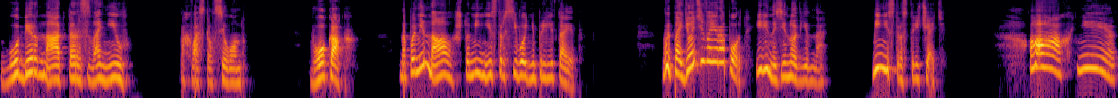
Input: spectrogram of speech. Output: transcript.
«Губернатор звонил», – похвастался он. «Во как!» Напоминал, что министр сегодня прилетает. «Вы пойдете в аэропорт, Ирина Зиновьевна? Министра встречать?» «Ах, нет!»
